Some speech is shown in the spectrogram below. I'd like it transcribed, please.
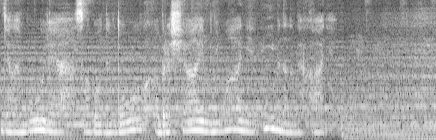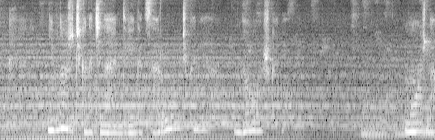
Делаем более свободный вдох, обращаем внимание именно на дыхание. Немножечко начинаем двигаться ручками, ножками. Можно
